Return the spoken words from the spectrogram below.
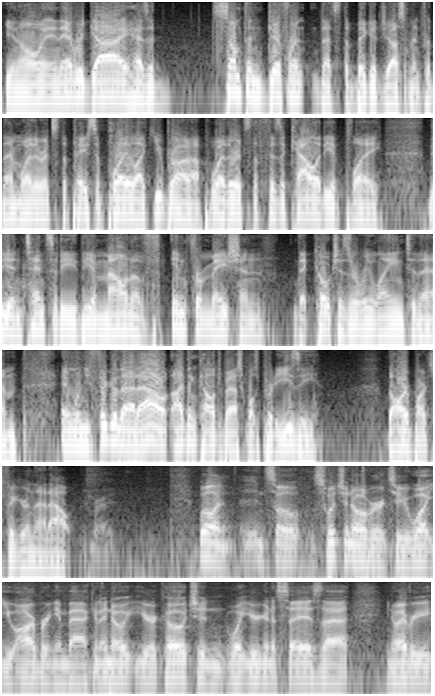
You know, and every guy has a something different that's the big adjustment for them whether it's the pace of play like you brought up whether it's the physicality of play the intensity the amount of information that coaches are relaying to them. And when you figure that out i think college basketball is pretty easy. The hard part's figuring that out. Right. Well, and, and so switching over to what you are bringing back, and I know you're a coach, and what you're going to say is that you know every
